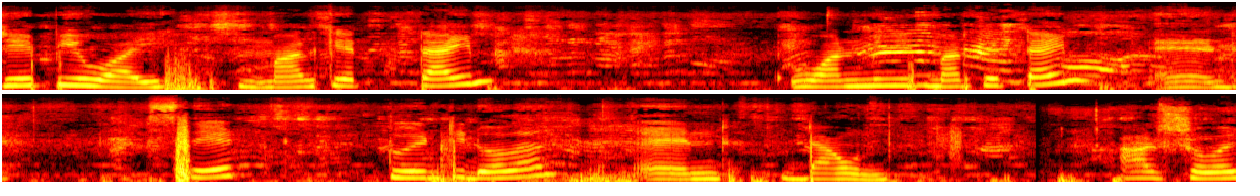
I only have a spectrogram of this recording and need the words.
JPY market time one minute market time and set twenty dollar and down আর সবাই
